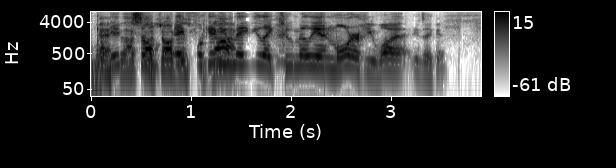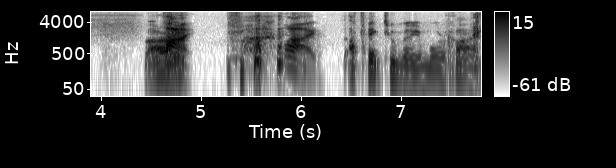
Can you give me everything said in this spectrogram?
We'll, give you, some, we'll give you maybe like two million more if you want. He's like, all right. fine, fine. I'll take two million more. Fine.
